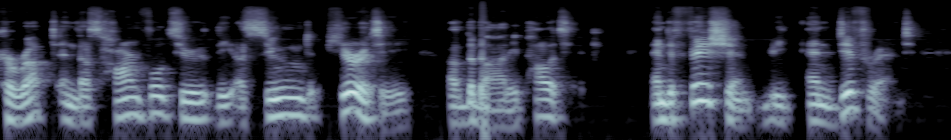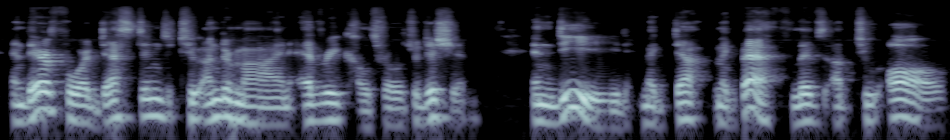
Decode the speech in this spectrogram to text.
corrupt and thus harmful to the assumed purity of the body politic, and deficient and different, and therefore destined to undermine every cultural tradition. Indeed, Macbeth lives up to all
